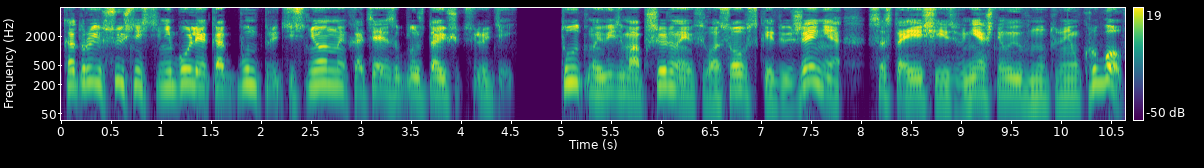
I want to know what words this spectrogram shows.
которые в сущности не более как бунт притесненных, хотя и заблуждающихся людей. Тут мы видим обширное философское движение, состоящее из внешнего и внутреннего кругов.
